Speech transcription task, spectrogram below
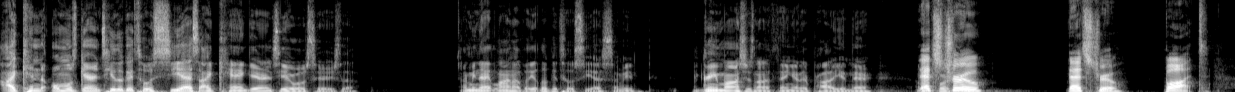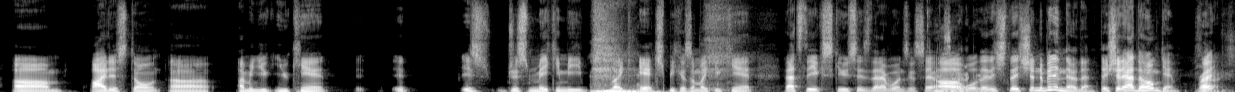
I can almost guarantee they'll get to a CS. I can't guarantee a World Series though. I mean that lineup, they- they'll get to a CS. I mean, Green Monster's not a thing. They're probably in there. That's true. That's true. But um I just don't uh I mean you you can't it, it is just making me like itch because I'm like you can't that's the excuses that everyone's going to say, "Oh, well they, they shouldn't have been in there then. They should have had the home game." Right? Facts.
